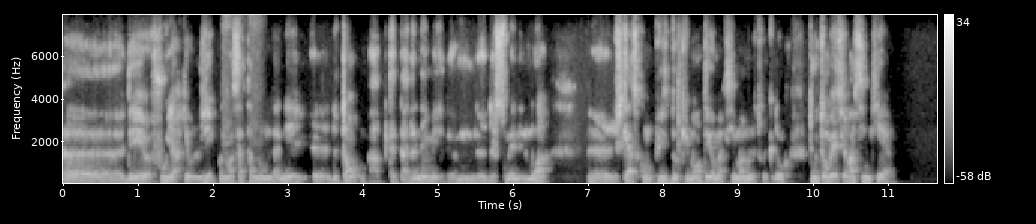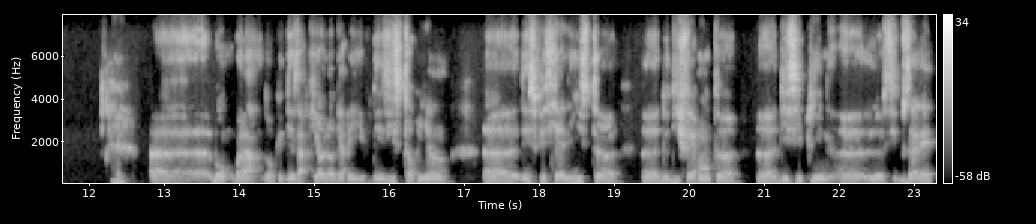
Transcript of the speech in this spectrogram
des fouilles archéologiques pendant un certain nombre d'années, de temps, bah, peut-être pas d'années, mais de, semaines et de mois, euh, jusqu'à ce qu'on puisse documenter au maximum le truc. Donc, vous tombez sur un cimetière. Euh, bon, voilà, donc des archéologues arrivent, des historiens, euh, des spécialistes de différentes disciplines. vous, allez,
